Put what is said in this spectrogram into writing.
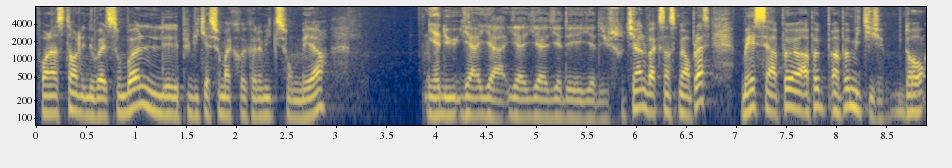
Pour l'instant, les nouvelles sont bonnes, les publications macroéconomiques sont meilleures il y a du, il y a, il y a, il y a, il y a, des, il y a du soutien, le vaccin se met en place, mais c'est un peu, un peu, un peu mitigé. Donc,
